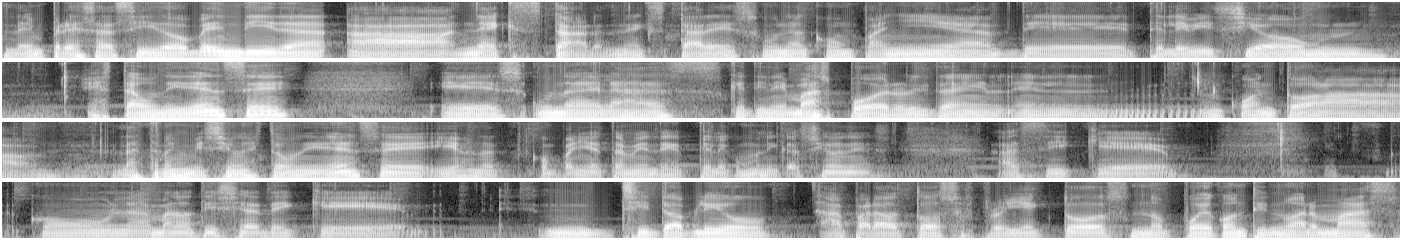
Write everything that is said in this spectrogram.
la empresa ha sido vendida a Nexstar. Nexstar es una compañía de televisión estadounidense es una de las que tiene más poder ahorita en, en, cuanto a la transmisión estadounidense y es una compañía también de telecomunicaciones. Así que con la mala noticia de que CW ha parado todos sus proyectos, no puede continuar más,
